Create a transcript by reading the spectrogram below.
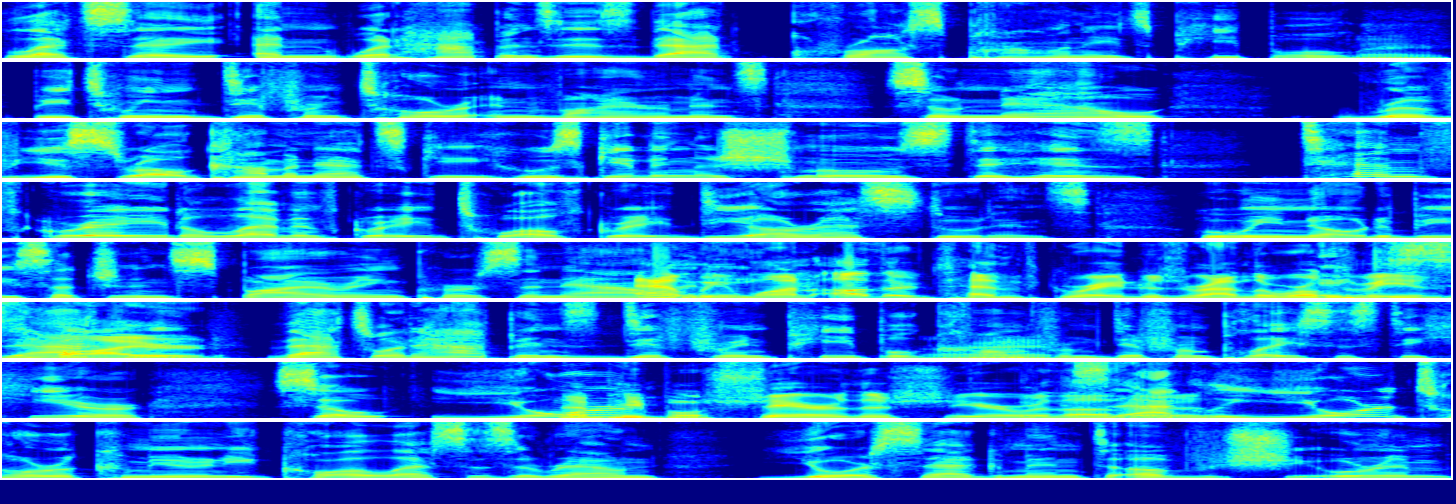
let's say, and what happens is that cross pollinates people Right. between different Torah environments. So now, Rav Yisrael Kamenetsky, who's giving a schmooze to his 10th grade, 11th grade, 12th grade DRS students, who we know to be such an inspiring personality. And we want other 10th graders around the world to be inspired. That's what happens. Different people come Right. from different places to hear. So your And people share this shiur with exactly others. Exactly. Your Torah community coalesces around your segment of shiurim,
